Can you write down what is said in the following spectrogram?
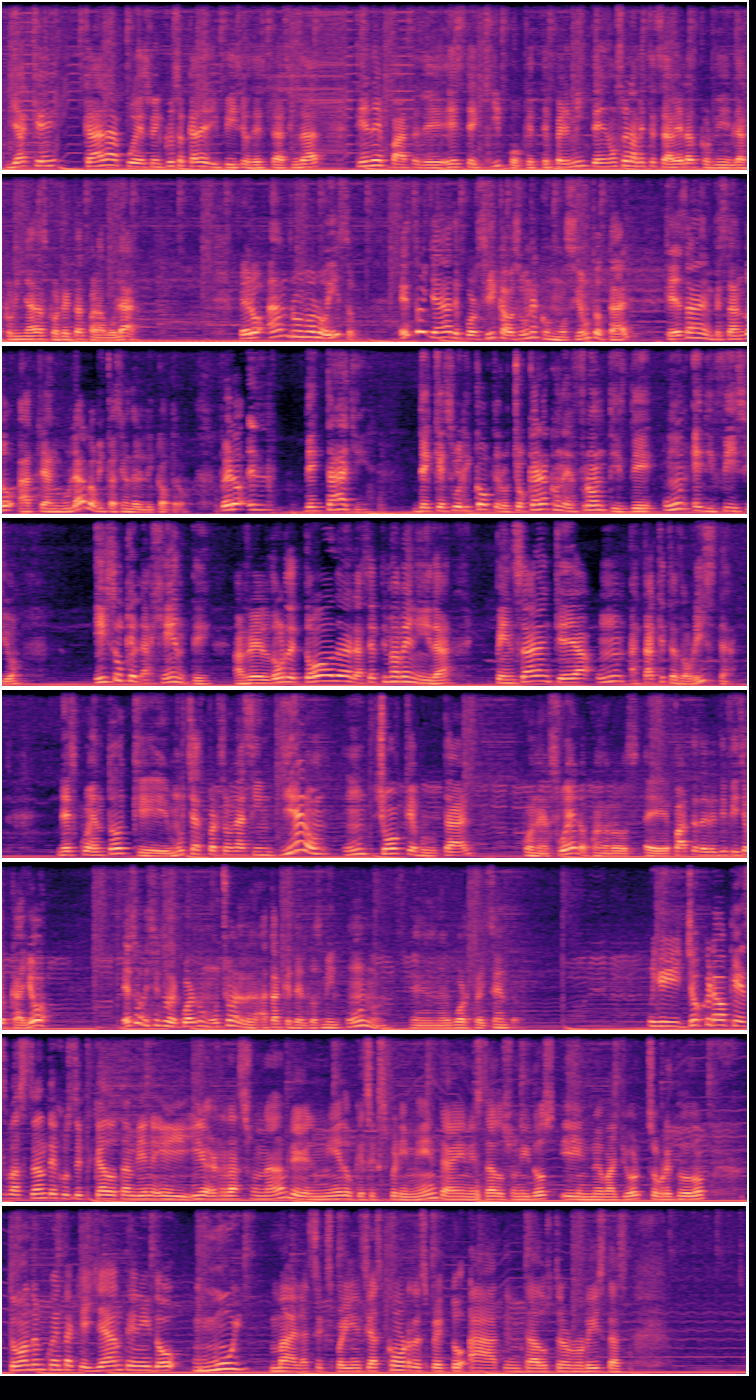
ya que cada puesto, incluso cada edificio de esta ciudad, tiene parte de este equipo que te permite no solamente saber las, las coordinadas correctas para volar, pero Andrew no lo hizo. Esto ya de por sí causó una conmoción total que ya estaban empezando a triangular la ubicación del helicóptero. Pero el detalle de que su helicóptero chocara con el frontis de un edificio hizo que la gente alrededor de toda la séptima avenida pensaran que era un ataque terrorista. Les cuento que muchas personas sintieron un choque brutal con el suelo cuando los, eh, parte del edificio cayó. Eso me hizo recuerdo mucho al ataque del 2001 en el World Trade Center. Y yo creo que es bastante justificado también y, razonable el miedo que se experimenta en Estados Unidos y en Nueva York sobre todo, tomando en cuenta que ya han tenido muy malas experiencias con respecto a atentados terroristas.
